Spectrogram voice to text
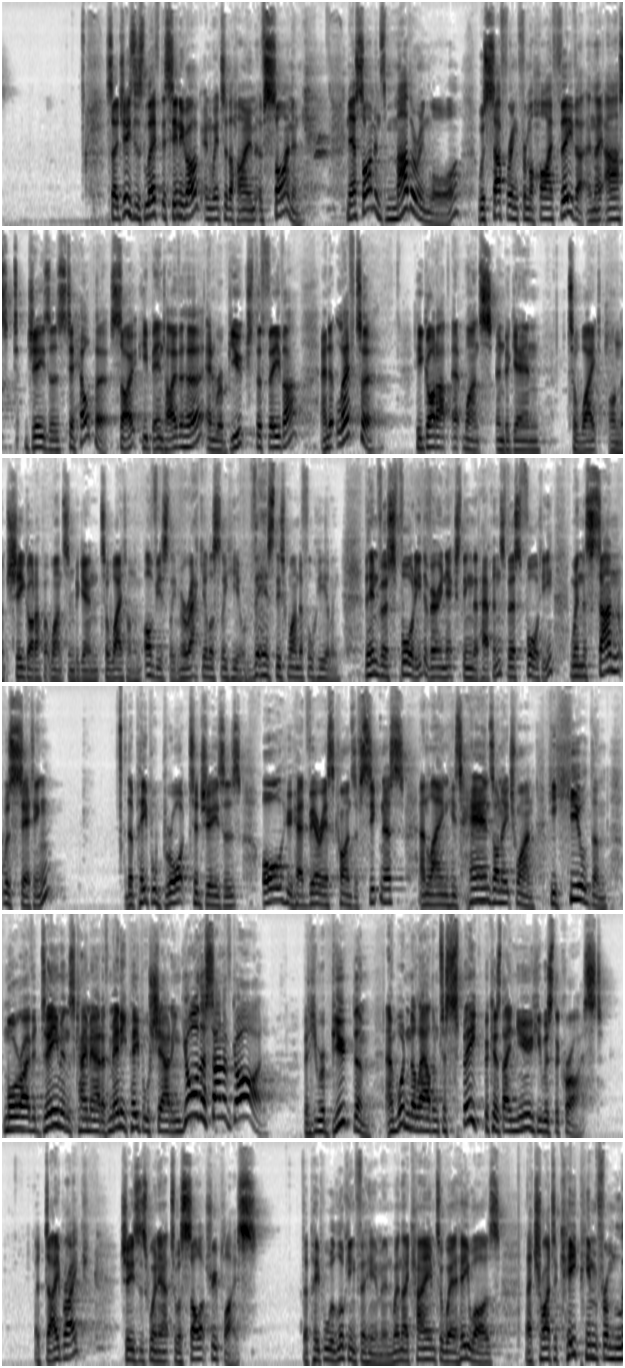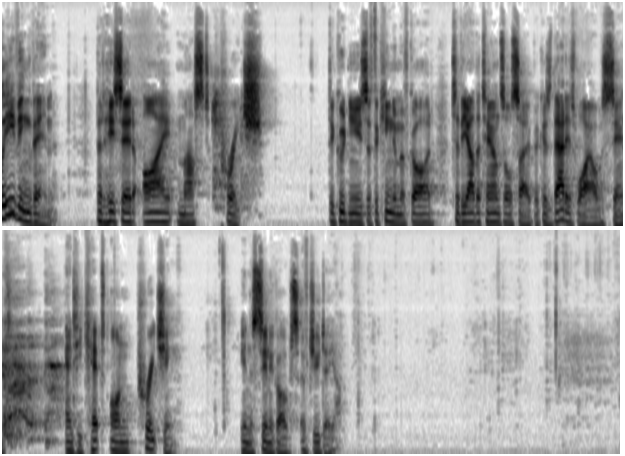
So Jesus left the synagogue and went to the home of Simon. Now, Simon's mother in law was suffering from a high fever, and they asked Jesus to help her. So he bent over her and rebuked the fever, and it left her. He got up at once and began to wait on them. She got up at once and began to wait on them. Obviously, miraculously healed. There's this wonderful healing. Then, verse 40, the very next thing that happens, verse 40, when the sun was setting, the people brought to Jesus all who had various kinds of sickness, and laying his hands on each one, he healed them. Moreover, demons came out of many people shouting, You're the Son of God! But he rebuked them and wouldn't allow them to speak because they knew he was the Christ. At daybreak, Jesus went out to a solitary place. The people were looking for him, and when they came to where he was, they tried to keep him from leaving them. But he said, I must preach the good news of the kingdom of God to the other towns also, because that is why I was sent. And he kept on preaching in the synagogues of Judea.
